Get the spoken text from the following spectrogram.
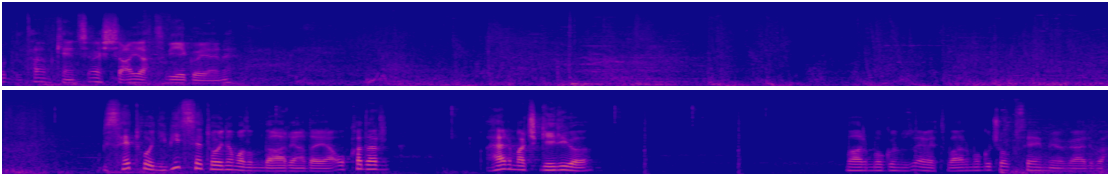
Burada tam Kench aşağı yat Viego yani. Bir set oynayayım. Hiç set oynamadım daha arenada ya. O kadar her maç geliyor. Varmog'unuz evet Varmog'u çok sevmiyor galiba.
